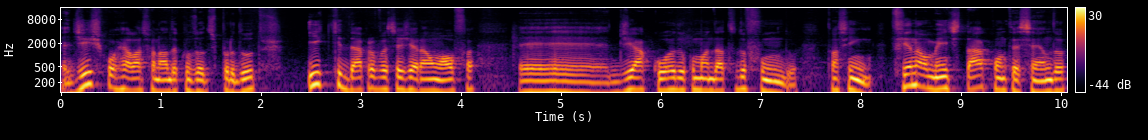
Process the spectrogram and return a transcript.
é, descorrelacionada com os outros produtos e que dá para você gerar um alfa é, de acordo com o mandato do fundo. Então, assim, finalmente está acontecendo,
